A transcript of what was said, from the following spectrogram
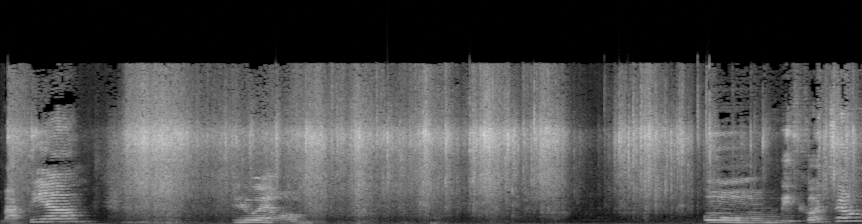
vacía. Luego un bizcocho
